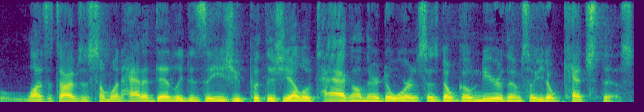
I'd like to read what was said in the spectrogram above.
lots of times if someone had a deadly disease, you'd put this yellow tag on their door that says, Don't go near them so you don't catch this.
